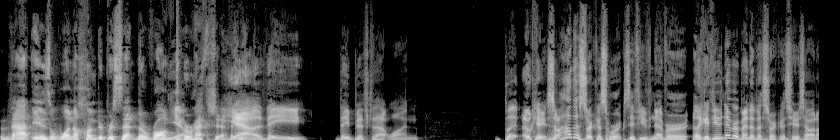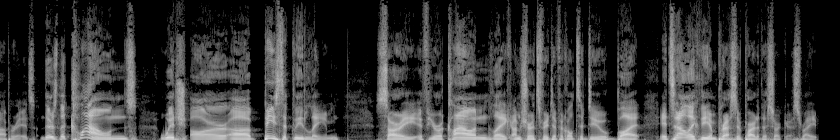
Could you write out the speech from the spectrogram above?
That is one hundred percent the wrong Yeah. direction. yeah, they they biffed that one. But okay, so how the circus works if you've never like if you've never been to the circus, here's how it operates. There's the clowns, which are uh, basically lame. Sorry if you're a clown, like I'm sure it's very difficult to do, but it's not like the impressive part of the circus, right?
